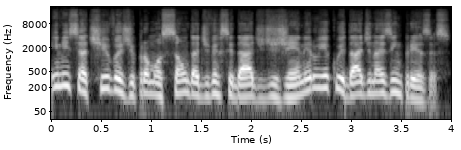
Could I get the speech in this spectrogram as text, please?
Iniciativas de Promoção da Diversidade de Gênero e Equidade nas Empresas.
